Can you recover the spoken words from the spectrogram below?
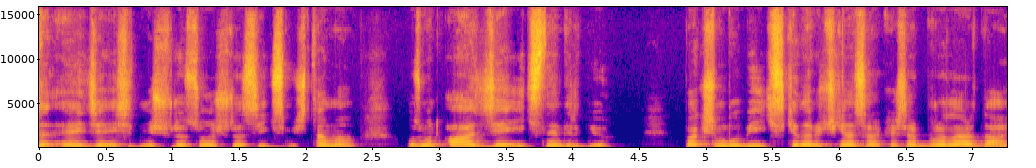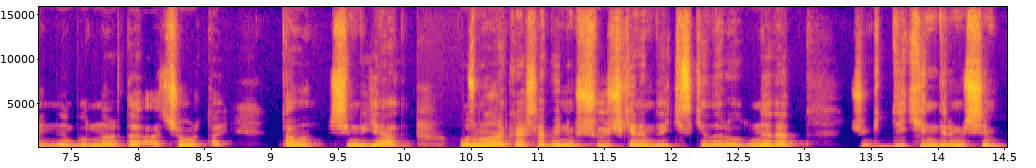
EC eşitmiş. Şurası 10 şurası x'miş. Tamam. O zaman AC x nedir diyor. Bak şimdi bu bir ikizkenar üçgense arkadaşlar. Buralar da aynı. Bunlar da açıortay. Tamam. Şimdi geldim. O zaman arkadaşlar benim şu üçgenim de ikizkenar oldu. Neden? Çünkü dik indirmişim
